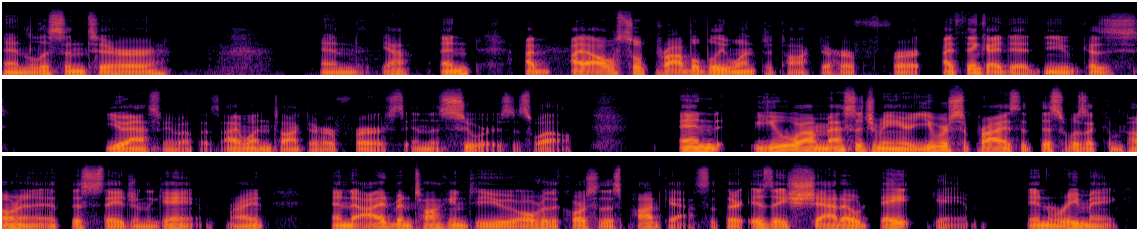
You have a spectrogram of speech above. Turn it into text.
and listened to her. And yeah. And I I also probably went to talk to her for I think I did. You because you asked me about this. I went and talked to her first in the sewers as well. And you uh, messaged me here. You were surprised that this was a component at this stage in the game, right? And I had been talking to you over the course of this podcast that there is a Shadow Date game in remake,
